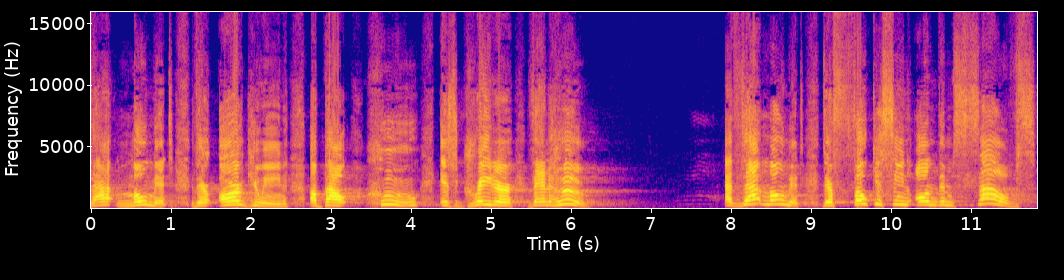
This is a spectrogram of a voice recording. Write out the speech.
that moment, they're arguing about who is greater than who. At that moment, they're focusing on themselves.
